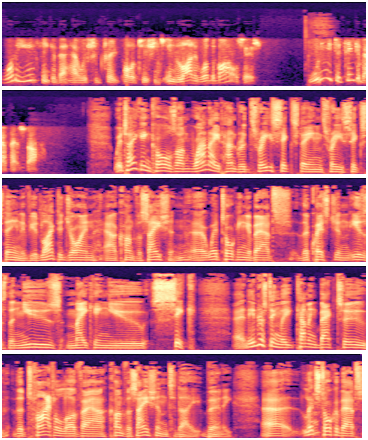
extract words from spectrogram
What do you think about how we should treat politicians in light of what the Bible says? We need to think about that stuff. We're taking calls on 1 800 316 316. If you'd like to join our conversation, uh, we're talking about the question Is the news making you sick? And interestingly, coming back to the title of our conversation today, Bernie, uh, let's talk about,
